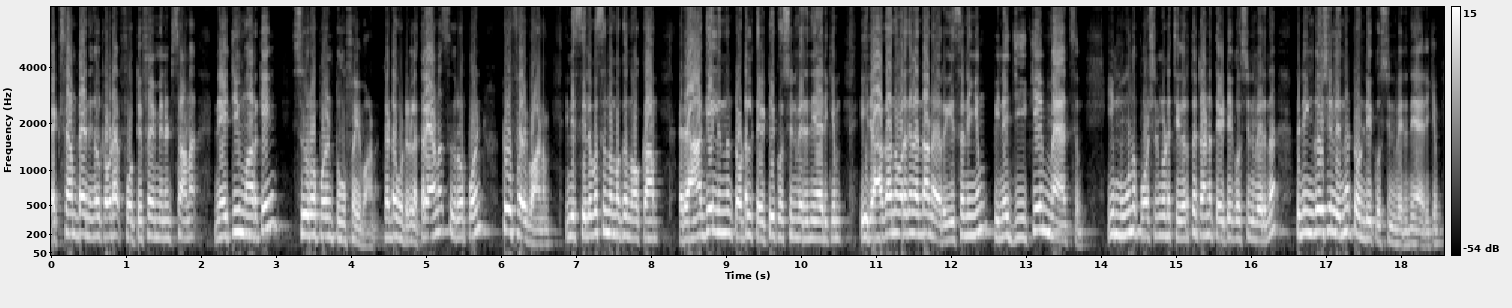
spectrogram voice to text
എക്സാം ഡേ നിങ്ങൾക്ക് അവിടെ ഫോർട്ടി ഫൈവ് മിനിറ്റ്സ് ആണ്. Native marking zero point two five ആണ്. കേട്ടോ കുട്ടികൾ എത്രയാണ്? സീറോ പോയിന്റ് ടു ഫൈവ് ആണ്. ഇനി സിലബസ് നമുക്ക് നോക്കാം. രാഗയിൽ നിന്ന് ടോട്ടൽ തേർട്ടി ക്വസ്റ്റ്യൻ വരുന്നതായിരിക്കും. ഈ രാഗ എന്ന് പറഞ്ഞാൽ എന്താണ്? റീസണിങ്ങും പിന്നെ ജി കെയും മാത്സും ഈ മൂന്ന് പോർഷൻ കൂടെ ചേർത്തിട്ടാണ് തേർട്ടി ക്വസ്റ്റ്യൻ വരുന്നത്. പിന്നെ ഇംഗ്ലീഷിൽ നിന്ന് ട്വന്റി ക്വസ്റ്റ്യൻ വരുന്നതായിരിക്കും.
